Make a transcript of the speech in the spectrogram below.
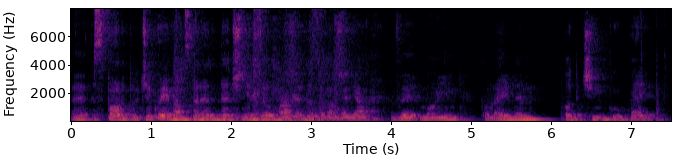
e, sportu. Dziękuję Wam serdecznie za uwagę. Do zobaczenia w moim kolejnym odcinku. Hej!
